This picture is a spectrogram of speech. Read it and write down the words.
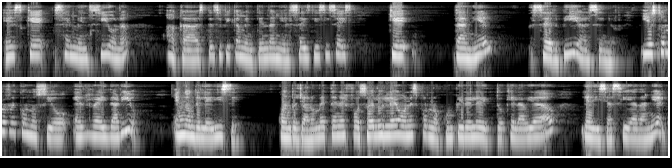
es que se menciona acá específicamente en Daniel 6:16 que Daniel servía al Señor. Y esto lo reconoció el rey Darío, en donde le dice, cuando ya lo mete en el foso de los leones por no cumplir el edicto que él había dado, le dice así a Daniel,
